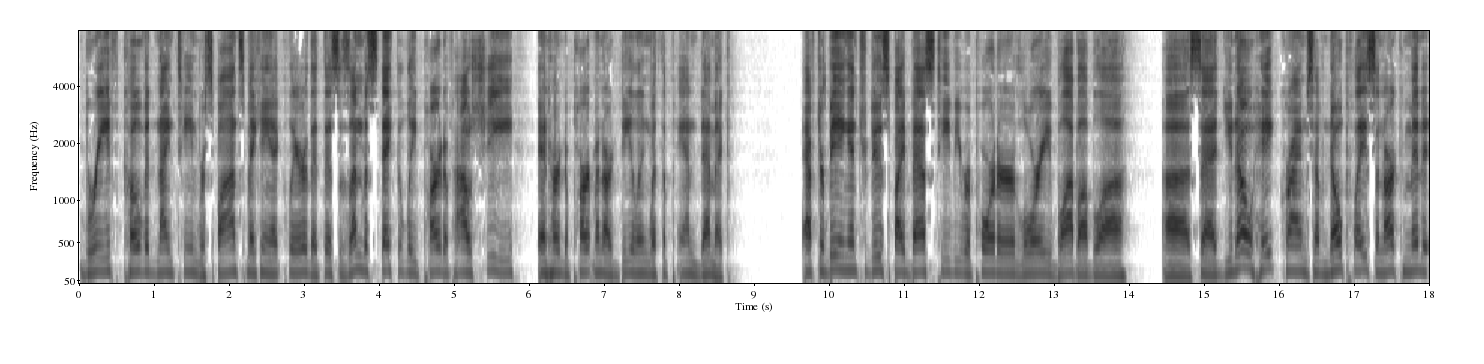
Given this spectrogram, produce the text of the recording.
Brief COVID 19 Response, making it clear that this is unmistakably part of how she and her department are dealing with the pandemic. After being introduced by Best TV reporter Lori, blah, blah, blah, uh, said, You know, hate crimes have no place in our commi-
